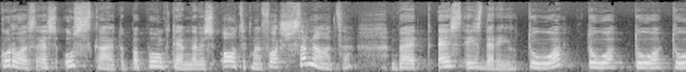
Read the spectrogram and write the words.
kuros es uzskaitu pa punktiem nevis, o, cik man forši sanāca, bet es izdarīju to, to, to, to,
